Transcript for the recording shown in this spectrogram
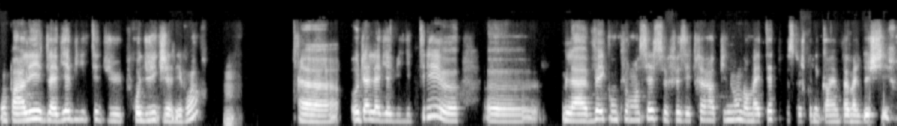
On parlait de la viabilité du produit que j'allais voir. Mm. Au-delà de la viabilité, la veille concurrentielle se faisait très rapidement dans ma tête parce que je connais quand même pas mal de chiffres.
